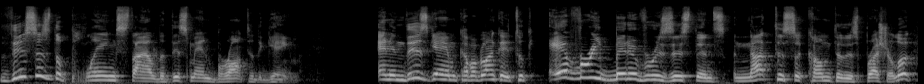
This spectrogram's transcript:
this is the playing style that this man brought to the game. And in this game, Capablanca took every bit of resistance not to succumb to this pressure. Look,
